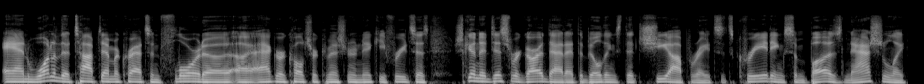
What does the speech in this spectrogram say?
and one of the top Democrats in Florida, uh, Agriculture Commissioner Nikki Fried, says she's going to disregard that at the buildings that she operates. It's creating some buzz nationally.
